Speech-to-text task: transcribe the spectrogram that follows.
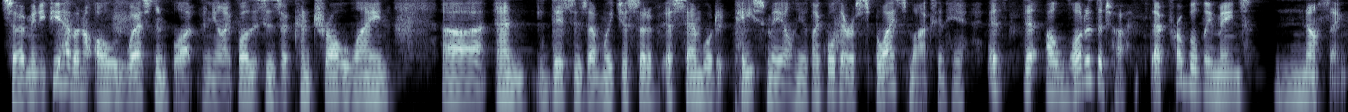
So, I mean, if you have an old Western blot and you're like, well, this is a control lane, uh, and this is, and we just sort of assembled it piecemeal. And you're like, well, there are splice marks in here. It's the, a lot of the time that probably means nothing.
